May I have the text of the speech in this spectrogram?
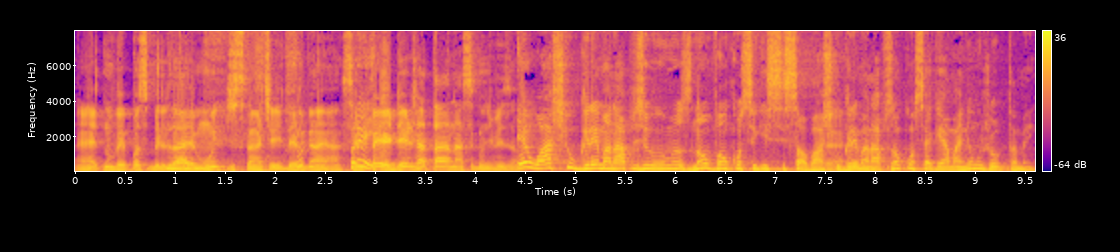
A gente não vê possibilidade, é muito distante aí dele ganhar. Se Frei, ele perder, ele já tá na segunda divisão. Eu acho que o Grêmio Anápolis e o Ilmas não vão conseguir se salvar. Acho é. que o Grêmio Anápolis não consegue ganhar mais nenhum jogo também.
